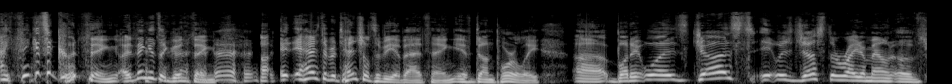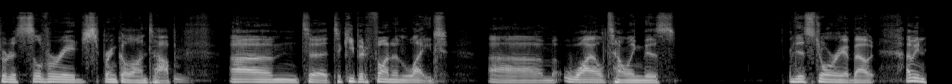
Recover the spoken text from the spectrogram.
I think it's a good thing. I think it's a good thing. Uh, it, it has the potential to be a bad thing if done poorly. Uh, but it was just. It was just the right amount of sort of Silver Age sprinkle on top, um, to to keep it fun and light, um, while telling this this story about. I mean,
